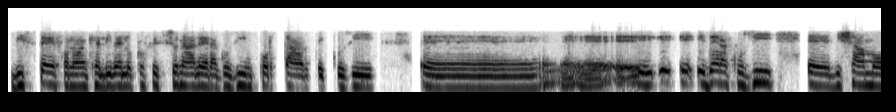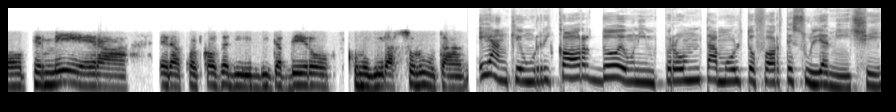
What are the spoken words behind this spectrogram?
di Stefano anche a livello professionale era così importante così, eh, ed era così, eh, diciamo, per me era era qualcosa di, di, davvero, come dire, assoluta. E anche un ricordo e un'impronta molto forte sugli amici,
